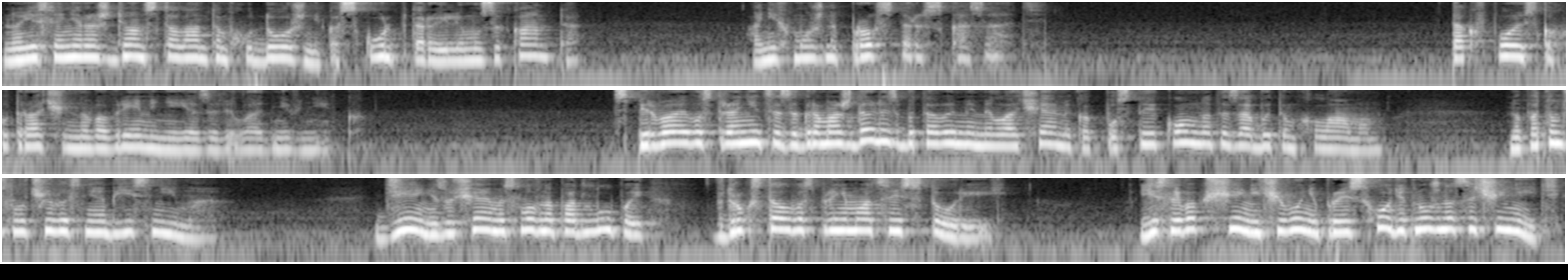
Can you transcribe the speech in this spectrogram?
Но если не рожден с талантом художника, скульптора или музыканта, о них можно просто рассказать. Так в поисках утраченного времени я завела дневник. Сперва его страницы загромождались бытовыми мелочами, как пустые комнаты забытым хламом. Но потом случилось необъяснимое. День, изучаемый словно под лупой, вдруг стал восприниматься историей. Если вообще ничего не происходит, нужно сочинить,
